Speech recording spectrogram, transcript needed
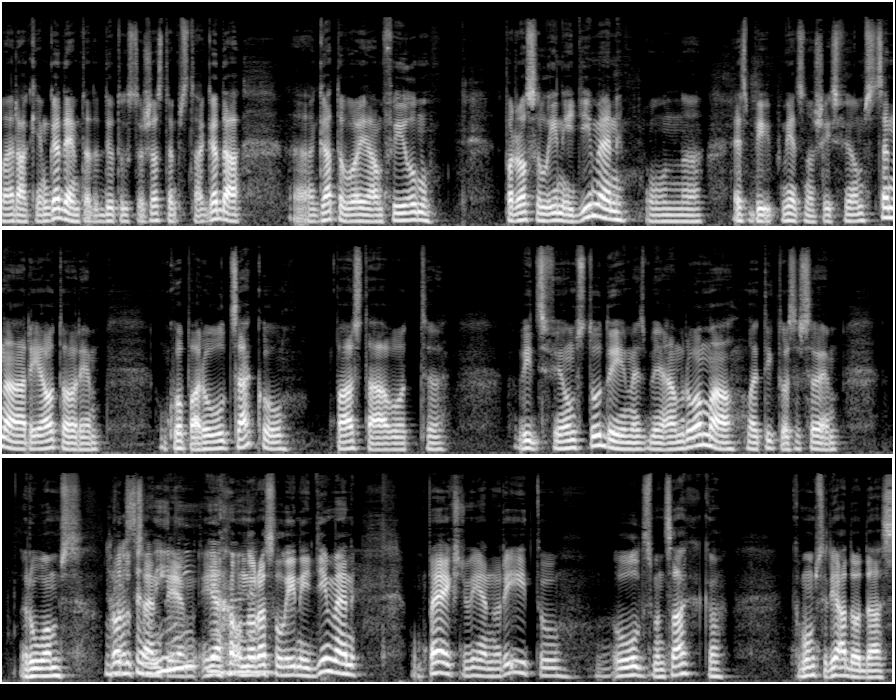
vairākiem gadiem, tātad 2018. gadā, uh, gatavojām filmu par Rosalīnu ģimeni. Un, uh, es biju viens no šīs filmas scenārija autoriem. Un kopā ar Ulu Cekulu pārstāvot uh, vidus filmu studiju, mēs bijām Romā, lai tiktos ar saviem Romas producentiem jā, jā, un Rosalīnī ģimeni. Un pēkšņi vienu rītu Uldis man saka, ka, ka mums ir jādodas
